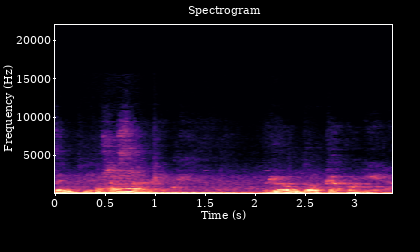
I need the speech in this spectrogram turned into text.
Następny przystanek. Rondo Caponiera.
